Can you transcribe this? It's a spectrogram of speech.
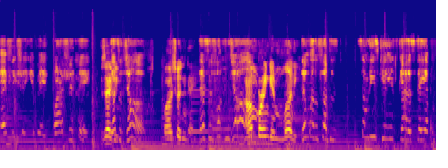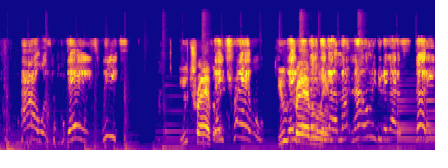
athletes shouldn't get paid. Why shouldn't they? Exactly. That's a job. Why shouldn't they? That's a fucking job. I'm bringing money. Them motherfuckers. Some of these kids gotta stay up hours, days, weeks. You travel. They travel. You They, traveling. They gotta not, not only do they gotta study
